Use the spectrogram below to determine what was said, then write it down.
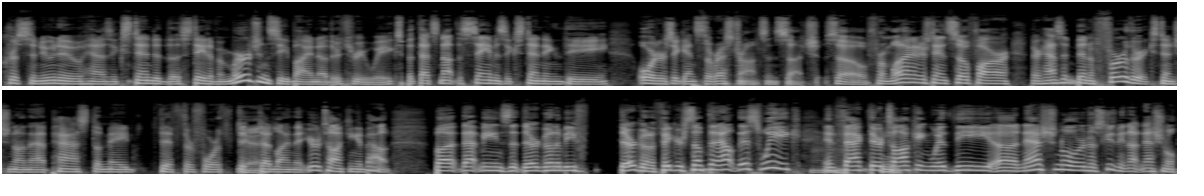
Chris Sununu, has extended the state of emergency by another three weeks, but that's not the same as extending the orders against the restaurants and such. So, from what I understand so far, there hasn't been a further extension on that past the May 5th or 4th de- Yeah. deadline that you're talking about. But that means that they're going to be they're going to figure something out this week. In fact, they're talking with the uh, national, or no, excuse me, not national,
